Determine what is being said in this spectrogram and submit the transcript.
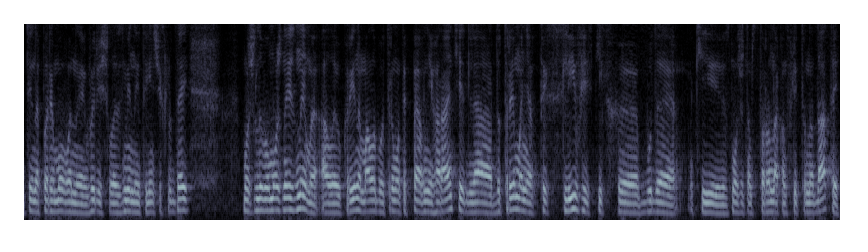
йти на перемовини, вирішила змінити інших людей. Можливо, можна і з ними, але Україна мала би отримати певні гарантії для дотримання тих слів, яких е, буде, які зможе там сторона конфлікту надати,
